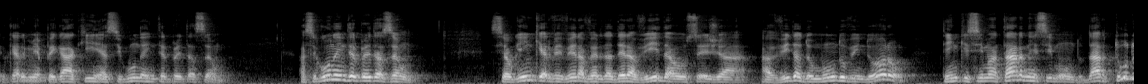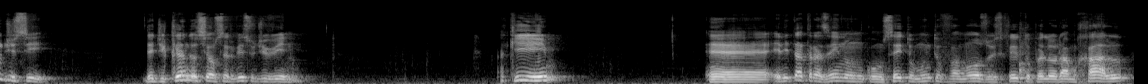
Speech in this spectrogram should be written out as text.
eu quero me apegar aqui à segunda interpretação. A segunda interpretação, se alguém quer viver a verdadeira vida, ou seja, a vida do mundo vindouro, tem que se matar nesse mundo, dar tudo de si, dedicando-se ao serviço divino. Aqui é, ele está trazendo um conceito muito famoso escrito pelo Ramchal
